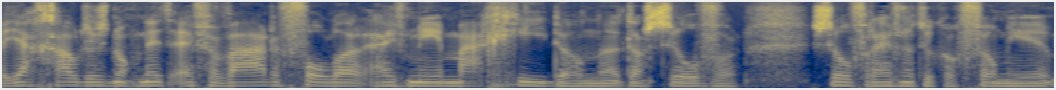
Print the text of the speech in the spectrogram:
ja, goud is nog net even waardevoller. Hij heeft meer magie dan, dan zilver. Zilver heeft natuurlijk ook veel meer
